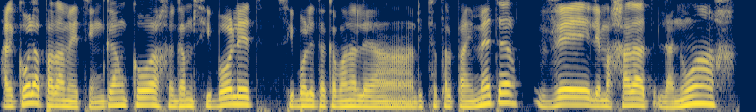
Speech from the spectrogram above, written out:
על כל הפרמטרים, גם כוח, גם סיבולת, סיבולת הכוונה לריצת 2,000 מטר, ולמחרת לנוח,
